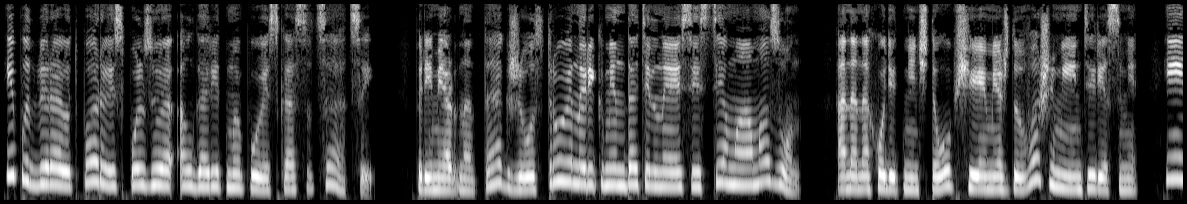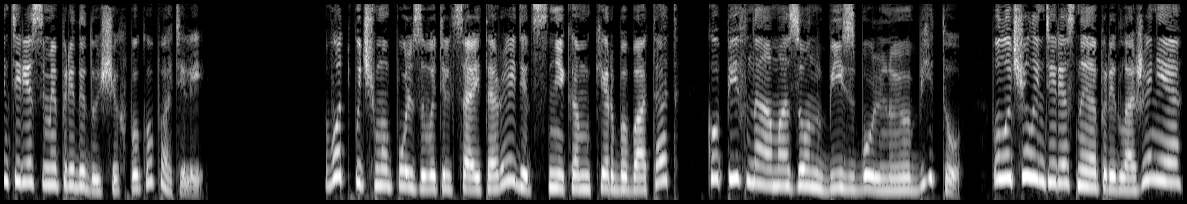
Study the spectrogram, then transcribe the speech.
и подбирают пары, используя алгоритмы поиска ассоциаций. Примерно так же устроена рекомендательная система Amazon. Она находит нечто общее между вашими интересами и интересами предыдущих покупателей. Вот почему пользователь сайта Reddit с ником Кербабатат, купив на Amazon бейсбольную биту, получил интересное предложение,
